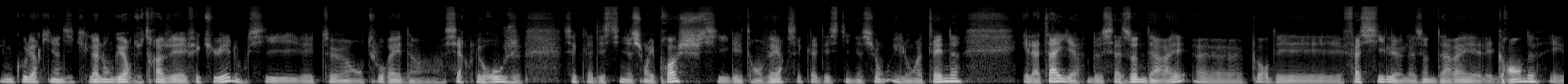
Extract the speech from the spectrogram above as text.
Une couleur qui indique la longueur du trajet à effectuer. Donc s'il est euh, entouré d'un cercle rouge, c'est que la destination est proche. S'il est en vert, c'est que la destination est lointaine. Et la taille de sa zone d'arrêt, euh, pour des faciles, la zone d'arrêt elle est grande. Et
